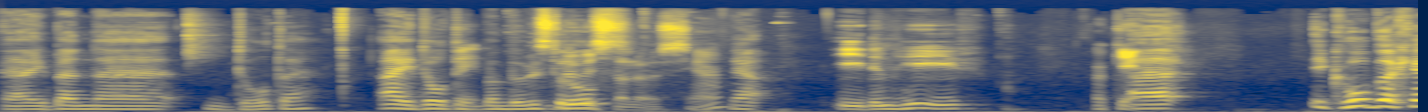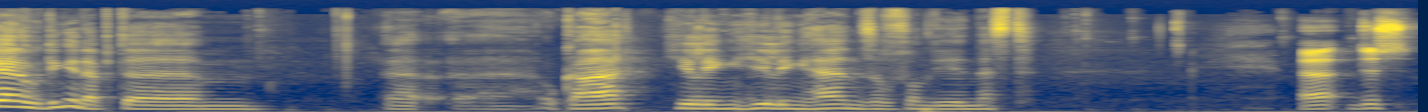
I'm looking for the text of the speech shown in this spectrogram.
Ja, ik ben eh, dood, hè. Ai, dood. Nee, ik ben bewusteloos. Bewusteloos, ja? Idem hier. Oké. Eh, ik hoop dat jij nog dingen hebt. ehm, eh, eh, elkaar. Healing, healing hands of van die nest. Eh, dus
